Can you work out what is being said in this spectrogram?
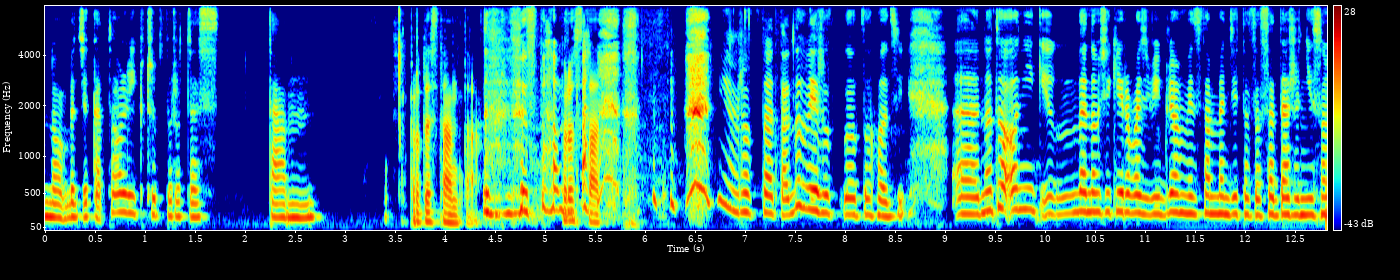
no, będzie katolik, czy protestan... Protestanta. protestant. Prostat. Nie, prostata, no wiesz o, o co chodzi. E, No to oni będą się kierować Biblią, więc tam będzie ta zasada, że nie są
